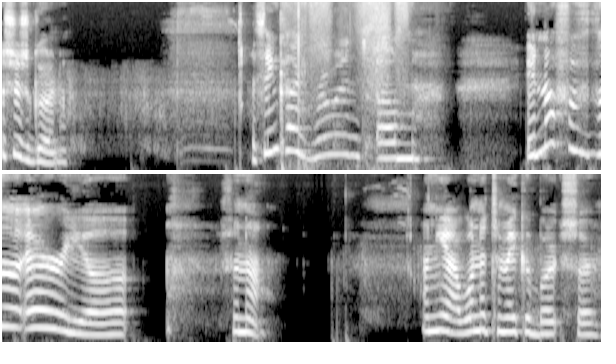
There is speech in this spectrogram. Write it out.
Let's just go now. I think I've ruined um enough of the area for now. And yeah, I wanted to make a boat, so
